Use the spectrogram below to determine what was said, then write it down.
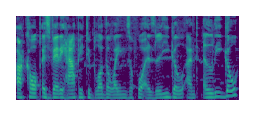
our cop is very happy to blur the lines of what is legal and illegal.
